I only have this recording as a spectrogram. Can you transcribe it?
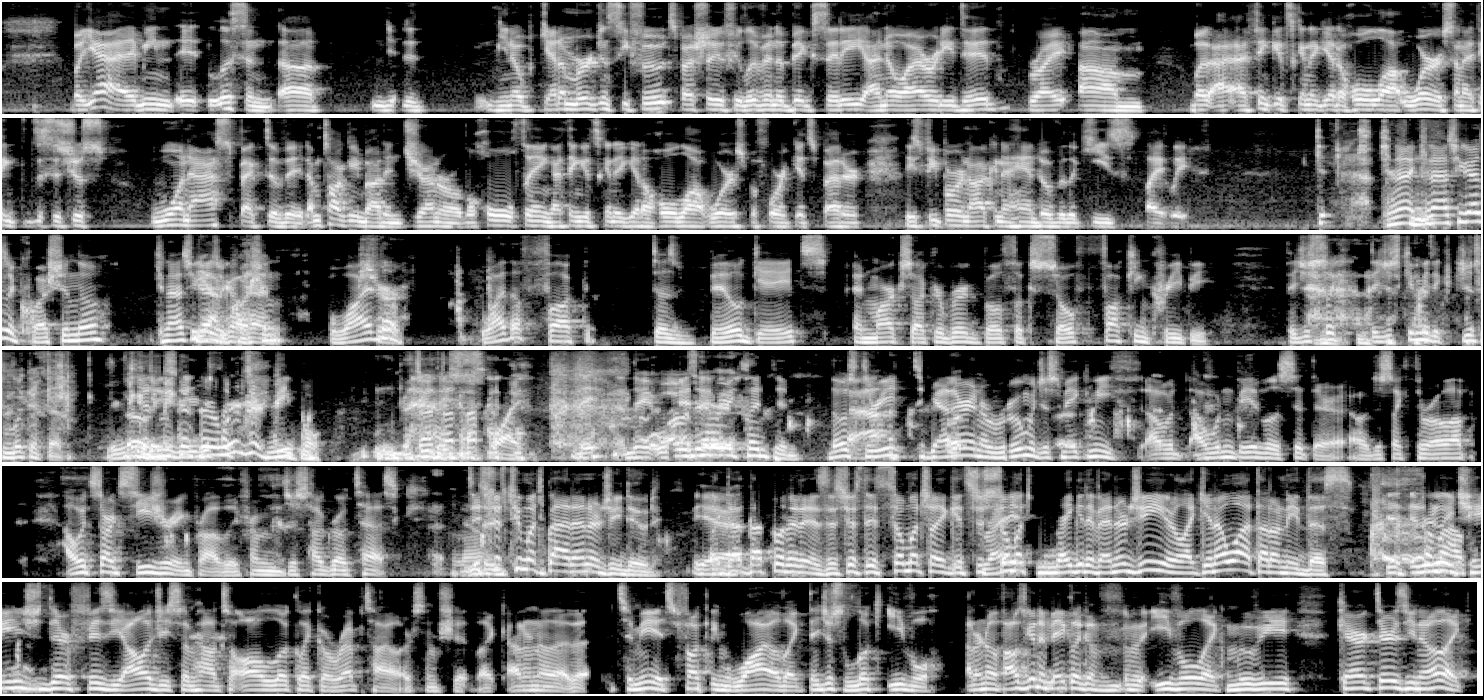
but yeah i mean it, listen uh it, you know, get emergency food, especially if you live in a big city. I know I already did, right? Um, but I, I think it's going to get a whole lot worse. And I think this is just one aspect of it. I'm talking about in general, the whole thing. I think it's going to get a whole lot worse before it gets better. These people are not going to hand over the keys lightly. Can, can I can I ask you guys a question though? Can I ask you guys Yeah, a question? ahead. Why Sure. the why the fuck does Bill Gates and Mark Zuckerberg both look so fucking creepy? They just like they just give me the just look at them. They just Because, give me- because they they're lizard people. That- that- that's why. They, they, what was Hillary it? Clinton. Those three uh, together in a room would just make me. I would. I wouldn't be able to sit there. I would just like throw up. I would start seizuring probably from just how grotesque. you know? It's just too much bad energy, dude. Yeah. Like that, that's what it is. It's just it's so much like it's just so much negative energy. You're like, you know what? I don't need this. it, it really changed their physiology somehow to all look like a reptile or some shit. Like I don't know that, that to me it's fucking wild. Like they just look evil. I don't know if I was gonna make like a evil like movie characters, you know, like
